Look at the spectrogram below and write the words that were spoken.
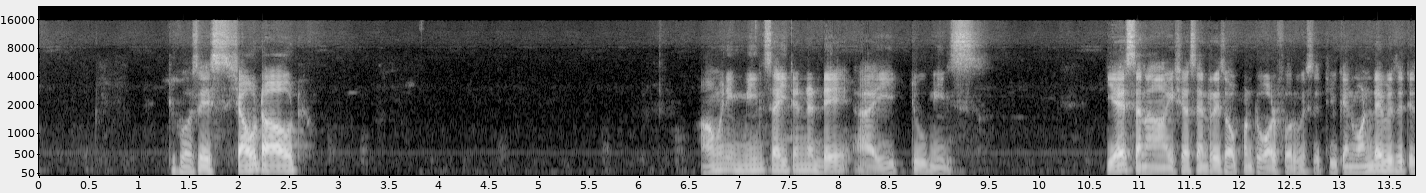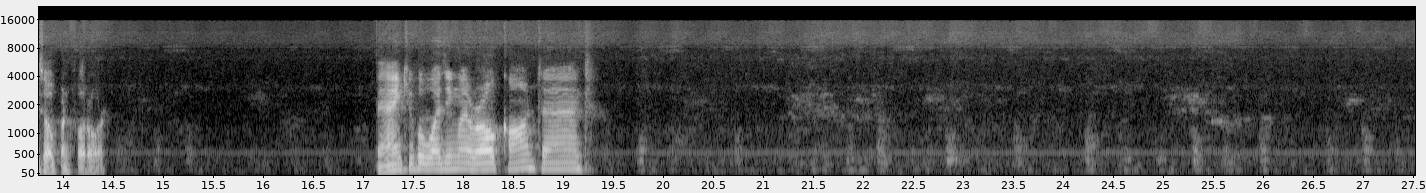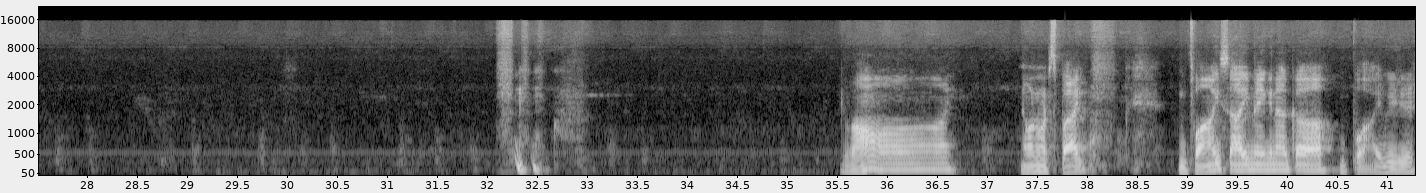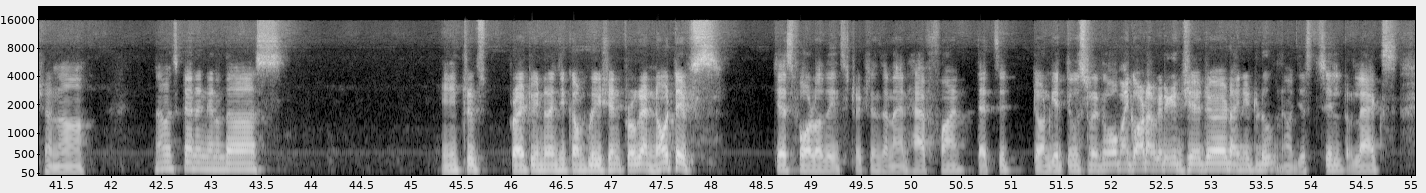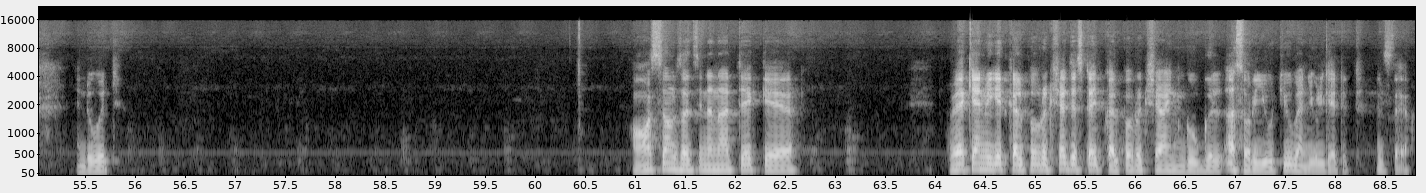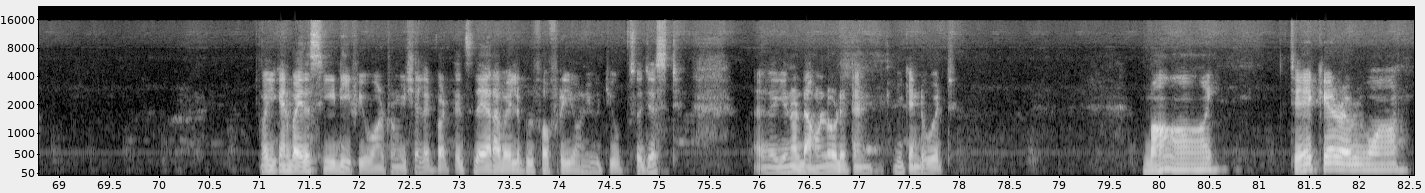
Because a shout out How many meals I eat in a day? I eat two meals. Yes, and Isha Center is open to all for visit. You can one day visit is open for all. Thank you for watching my raw content. Bye. No one wants bye. Bye, Sai Meghanaka. Bye, Visheshana. Namaskaram, Ganadas. Any trips prior to intervention completion program? No tips. Just follow the instructions and have fun. That's it. Don't get too stressed. Oh my god, I'm getting initiated. I need to do. No, just chill, relax, and do it. Awesome, Sachinana. Take care. Where can we get Kalpavriksha? Just type Kalpavriksha in Google, uh, sorry, YouTube, and you will get it. It's there. Or you can buy the CD if you want from Isha but it's there available for free on YouTube. So just, uh, you know, download it and you can do it. Bye. Take care, everyone.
